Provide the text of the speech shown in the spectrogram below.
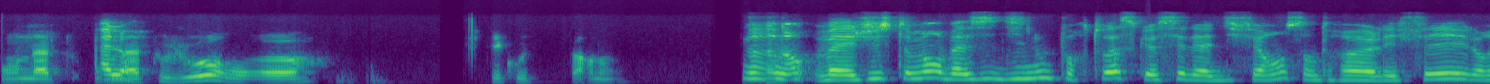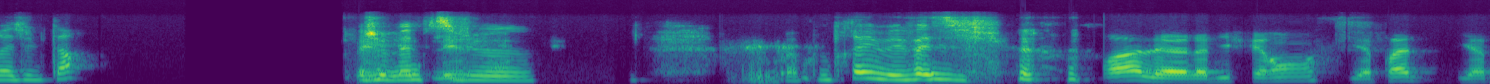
On a, on a toujours. Euh... Écoute, pardon. Non, non, mais justement, vas-y, dis-nous pour toi ce que c'est la différence entre l'effet et le résultat. Je, même si je à peu près, mais vas-y. la, la, différence, il n'y a, pas, y a,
